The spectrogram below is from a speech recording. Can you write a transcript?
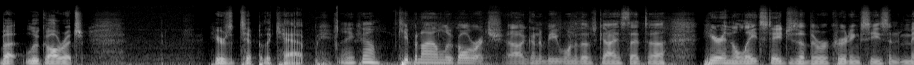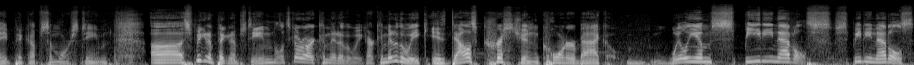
but Luke Ulrich, here's a tip of the cap. There you go. Keep an eye on Luke Ulrich. Uh, going to be one of those guys that uh, here in the late stages of the recruiting season may pick up some more steam. Uh, speaking of picking up steam, let's go to our commit of the week. Our commit of the week is Dallas Christian cornerback William Speedy Nettles. Speedy Nettles,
